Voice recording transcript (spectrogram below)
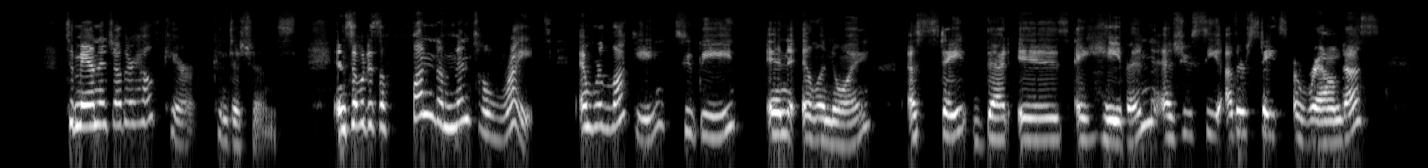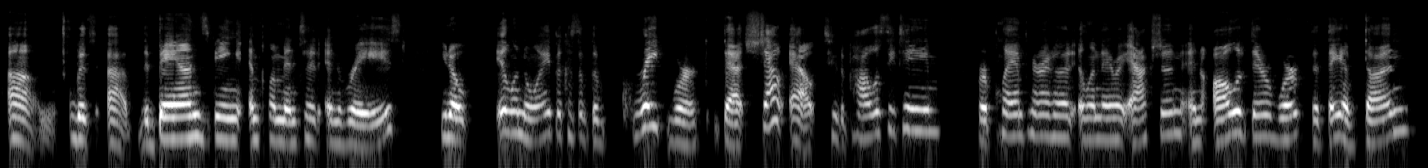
to manage other healthcare conditions. And so it is a fundamental right. And we're lucky to be in Illinois, a state that is a haven, as you see other states around us, um, with uh, the bans being implemented and raised. You know, Illinois, because of the great work that shout out to the policy team for Planned Parenthood Illinois Action and all of their work that they have done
